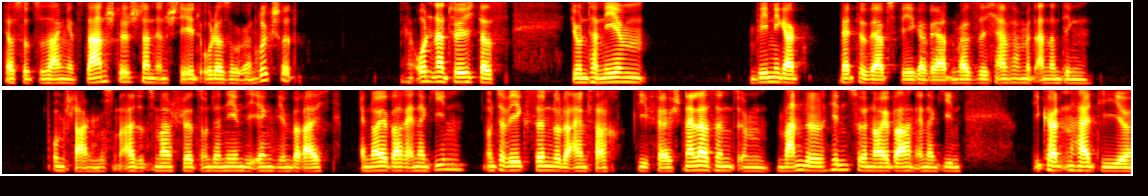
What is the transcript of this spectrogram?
dass sozusagen jetzt da ein Stillstand entsteht oder sogar ein Rückschritt. Und natürlich, dass die Unternehmen weniger wettbewerbsfähiger werden, weil sie sich einfach mit anderen Dingen umschlagen müssen. Also zum Beispiel jetzt Unternehmen, die irgendwie im Bereich erneuerbare Energien unterwegs sind oder einfach die vielleicht schneller sind im Wandel hin zu erneuerbaren Energien, die könnten halt die,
